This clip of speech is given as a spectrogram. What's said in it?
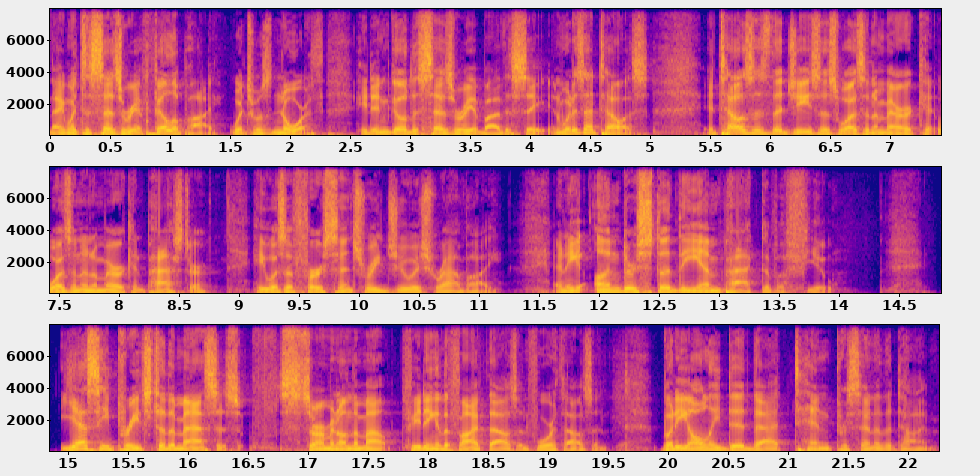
Now he went to Caesarea Philippi, which was north. He didn't go to Caesarea by the sea. And what does that tell us? It tells us that Jesus was an American wasn't an American pastor. He was a first century Jewish rabbi. And he understood the impact of a few. Yes, he preached to the masses, Sermon on the Mount, feeding of the 5,000, 4,000. But he only did that 10% of the time.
